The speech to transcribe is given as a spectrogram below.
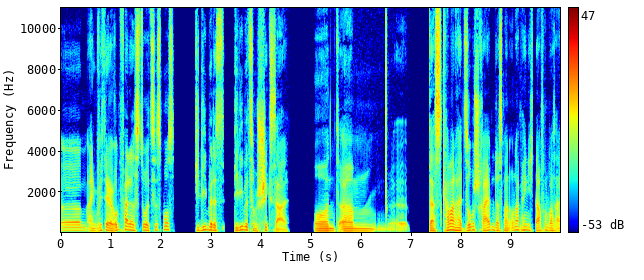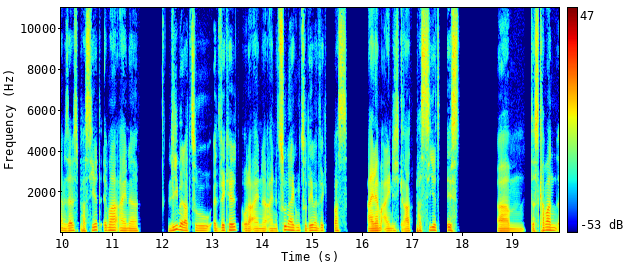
ähm, ein wichtiger Grundpfeiler des Stoizismus, die Liebe, des, die Liebe zum Schicksal. Und ähm, äh, das kann man halt so beschreiben, dass man unabhängig davon, was einem selbst passiert, immer eine Liebe dazu entwickelt oder eine, eine Zuneigung zu dem entwickelt, was einem eigentlich gerade passiert ist. Ähm, das kann man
